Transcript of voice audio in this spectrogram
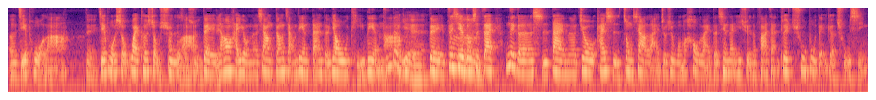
呃解剖啦。对，解剖手外科手术外科啦手术，对，对然后还有呢，像刚刚讲炼丹的药物提炼真啊，的耶，对，这些都是嗯在那个时代呢就开始种下来，就是我们后来的现代医学的发展最初步的一个雏形。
